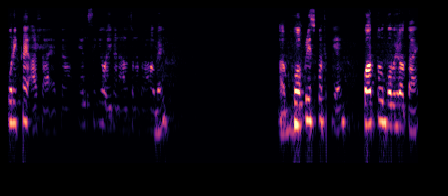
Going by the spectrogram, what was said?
পরীক্ষায় আসা একটা এমসিকিউ এখানে আলোচনা করা হবে। ভূপৃষ্ঠ থেকে কত গভীরতায়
